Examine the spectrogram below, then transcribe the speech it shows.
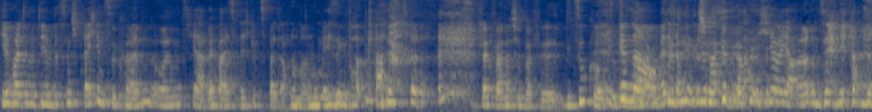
hier heute mit dir ein bisschen sprechen zu können. Und ja, wer weiß, vielleicht gibt es bald auch nochmal einen Amazing Podcast. vielleicht war das schon mal für die Zukunft. Sozusagen. Genau, werde ich auf den Geschmack gebracht. Ich höre ja euren sehr gerne.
